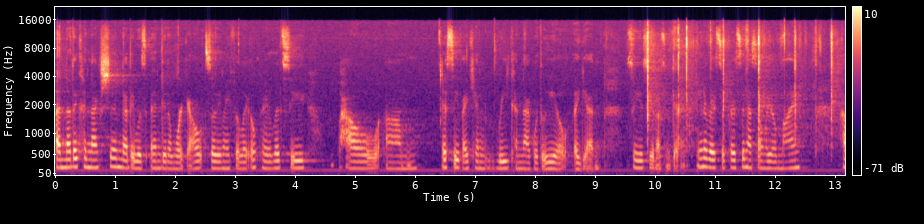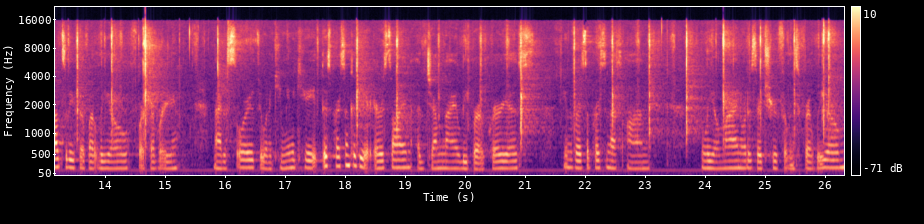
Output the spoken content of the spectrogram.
another connection that they was in didn't work out. So they may feel like, okay, let's see how, um, let's see if I can reconnect with Leo again. So you see what I'm getting. Universe, the person that's on Leo mind. How do they feel about Leo for February? Knight of Swords. They want to communicate. This person could be an air sign, a Gemini, Libra, Aquarius. Universe, the person that's on Leo mind. What is their true feelings for Leo?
